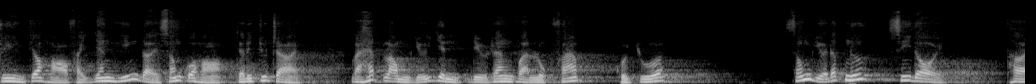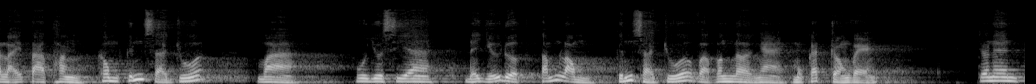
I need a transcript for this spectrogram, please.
truyền cho họ phải dâng hiến đời sống của họ cho Đức Chúa Trời, và hết lòng giữ gìn điều răn và luật pháp của Chúa. Sống giữa đất nước si đồi, thờ lại tà thần không kính sợ Chúa mà vua Josia để giữ được tấm lòng kính sợ Chúa và vâng lời Ngài một cách trọn vẹn. Cho nên,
